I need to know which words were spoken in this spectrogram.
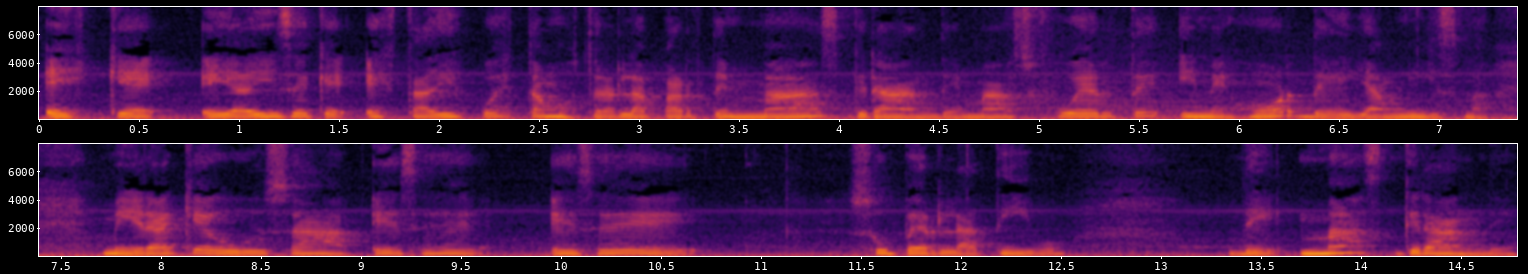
es que ella dice que está dispuesta a mostrar la parte más grande, más fuerte y mejor de ella misma. Mira que usa ese, ese superlativo de más grande,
